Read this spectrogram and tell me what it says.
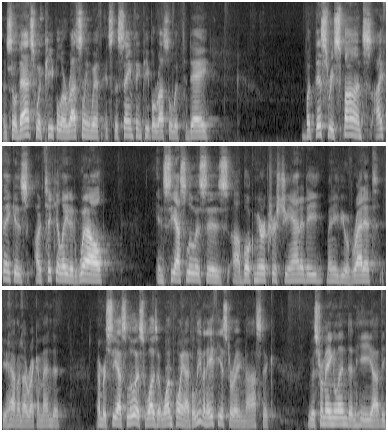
And so that's what people are wrestling with. It's the same thing people wrestle with today. But this response, I think, is articulated well in C.S. Lewis's uh, book, Mere Christianity. Many of you have read it. If you haven't, I recommend it. Remember, C.S. Lewis was at one point, I believe, an atheist or agnostic. He was from England and he, uh, be,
